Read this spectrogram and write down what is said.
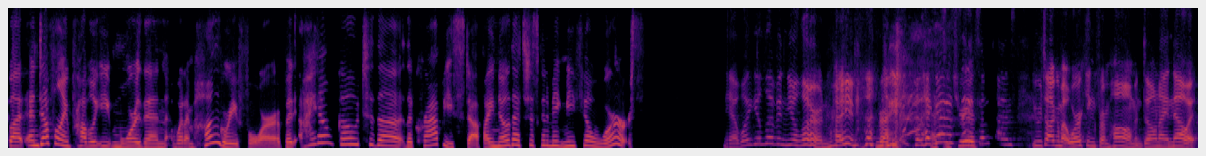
But and definitely probably eat more than what I'm hungry for, but I don't go to the the crappy stuff. I know that's just going to make me feel worse. Yeah, well, you live and you learn, right? Right. but I gotta say, sometimes you were talking about working from home, and don't I know it?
